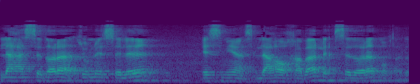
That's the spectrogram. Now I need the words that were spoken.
لها صداره جمله سله اسمی است. لها خبر صدارت مبتدا.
